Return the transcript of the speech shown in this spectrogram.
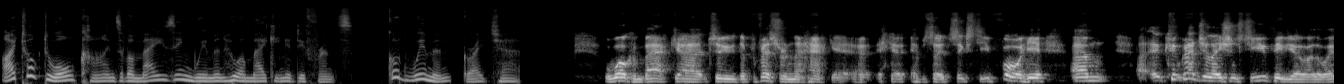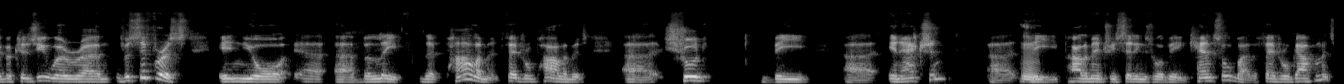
I talk to all kinds of amazing women who are making a difference. Good women, great chat. Well, welcome back uh, to the Professor and the Hack, uh, uh episode 64 here. Um, uh, congratulations to you, PVO, by the way, because you were um, vociferous in your uh, belief that Parliament, federal Parliament, should be uh, inaction. Uh, mm. The parliamentary sittings were being cancelled by the federal government.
